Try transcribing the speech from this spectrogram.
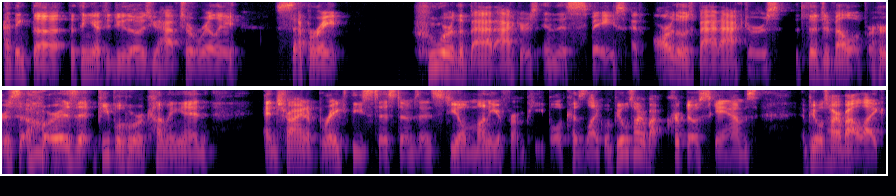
I think the the thing you have to do though is you have to really separate who are the bad actors in this space and are those bad actors the developers or is it people who are coming in and trying to break these systems and steal money from people? Because like when people talk about crypto scams and people talk about like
